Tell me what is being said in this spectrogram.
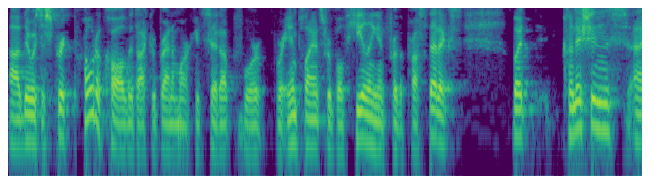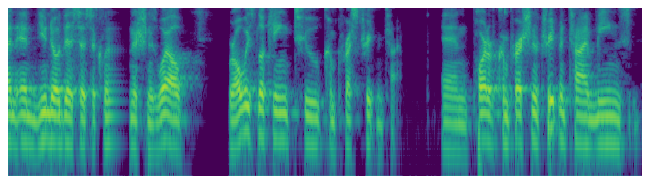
uh, there was a strict protocol that Dr. Brånemark had set up for, for implants for both healing and for the prosthetics. But clinicians, and, and you know this as a clinician as well, we're always looking to compress treatment time. And part of compression of treatment time means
